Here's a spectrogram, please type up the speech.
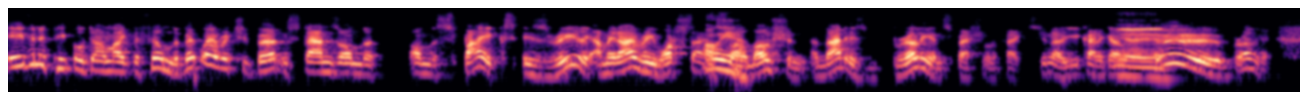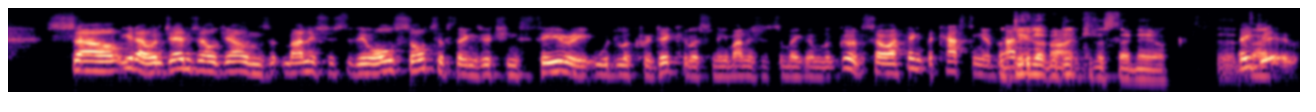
even if people don't like the film, the bit where Richard Burton stands on the on the spikes is really. I mean, I rewatched that in Oh, yeah. slow motion, and that is brilliant special effects. You know, you kind of go, Yeah, yeah. ooh, brilliant. So you know, and James Earl Jones manages to do all sorts of things which, in theory, would look ridiculous, and he manages to make them look good. So I think the casting of They that do is look fine. ridiculous, though, Neil. Uh, They that- do.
